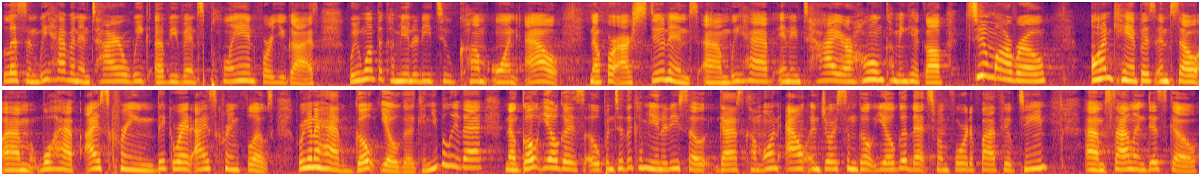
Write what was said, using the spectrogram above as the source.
Listen, we have an entire week of events planned for you guys. We want the community to come on out. Now, for our students, um, we have an entire homecoming kickoff tomorrow on campus, and so um, we'll have ice cream, big red ice cream floats. We're gonna have goat yoga. Can you believe that? Now, goat yoga is open to the community, so guys, come on out, enjoy some goat yoga. That's from four to five fifteen. Um, silent disco,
